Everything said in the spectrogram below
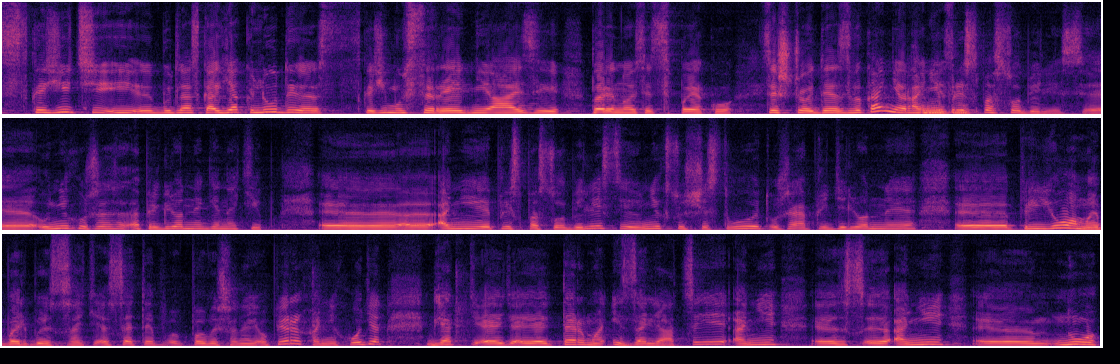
скажіть, і, е, будь ласка, як люди, скажімо, в Середній Азії переносять спеку? Це що, йде звикання Они організму? приспособились, э, у них уже определенный генотип. Э, э, Они приспособились, и у них существуют уже определенные э, приемы борьбы с, эти- с этой повышенной. Во-первых, они ходят для э, э, термоизоляции, они, э, с- э, они э, ну,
